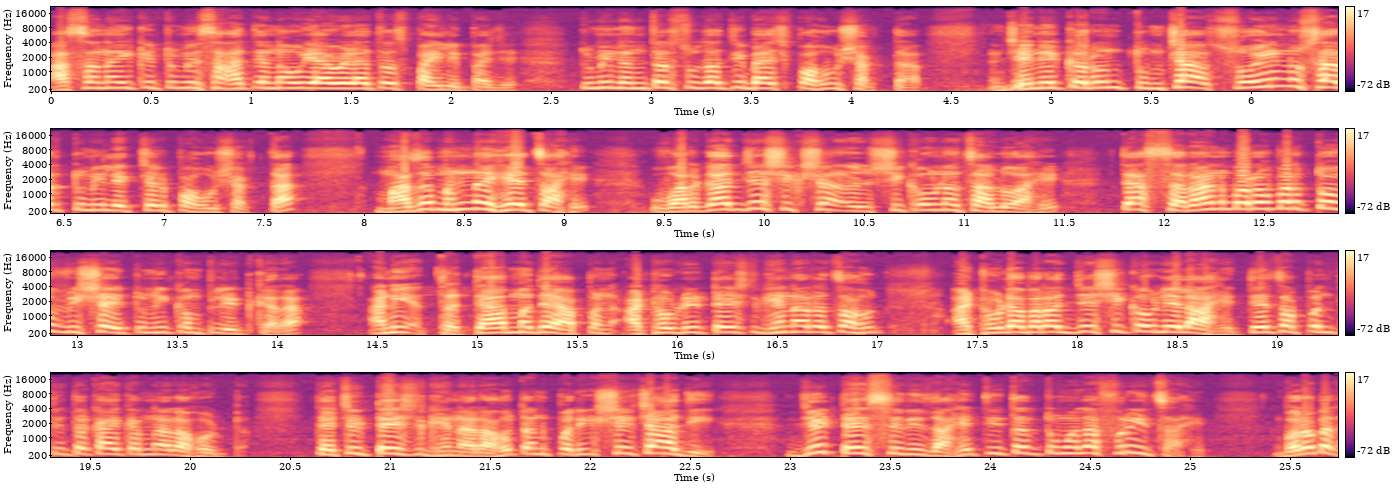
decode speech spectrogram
असं नाही की तुम्ही सहा ते नऊ या वेळातच पाहिली पाहिजे. तुम्ही नंतर सुद्धा ती बॅच पाहू शकता. जेणेकरून तुमच्या सोयीनुसार तुम्ही लेक्चर पाहू शकता. माझं म्हणणं हेच आहे. वर्गात जे शिक्षण शिकवणं चालू आहे त्या सरांबरोबर तो विषय तुम्ही कंप्लीट करा. आणि त्यामध्ये आपण आठवडी टेस्ट घेणारच आहोत. आठवड्याभरात जे शिकवलेलं आहे तेच आपण तिथं काय करणार आहोत? त्याची टेस्ट घेणार आहोत. आणि परीक्षेच्या आधी जी टेस्ट सिरीज आहे ती तर तुम्हाला फ्रीच आहे. बरोबर?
